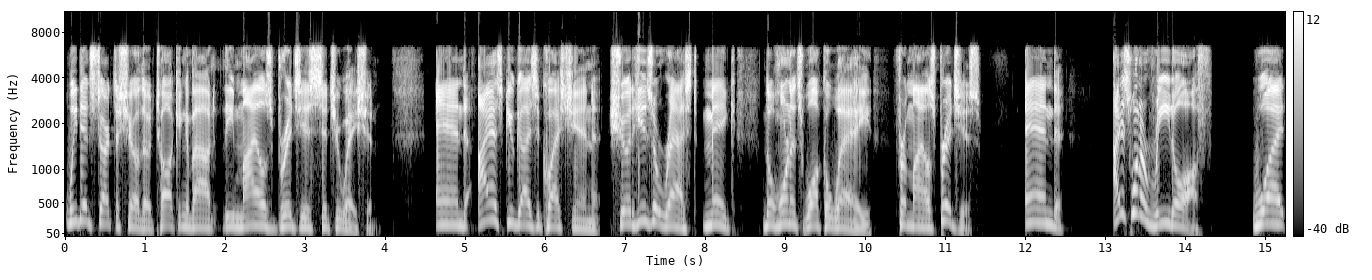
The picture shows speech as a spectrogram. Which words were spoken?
We did start the show though talking about the Miles Bridges situation. And I ask you guys a question Should his arrest make the Hornets walk away from Miles Bridges? And I just want to read off what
